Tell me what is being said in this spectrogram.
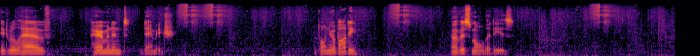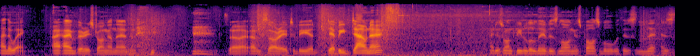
it will have permanent damage upon your body, however small that is. Either way, I, I'm very strong on that, so I, I'm sorry to be a Debbie Downer. I just want people to live as long as possible with as as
